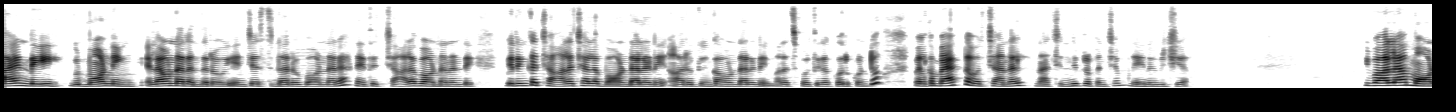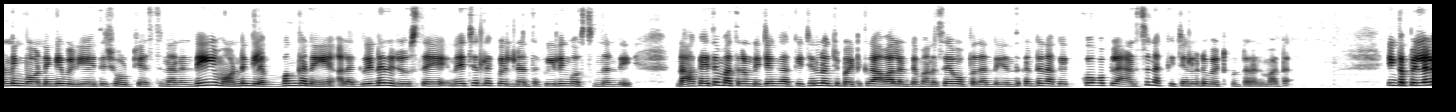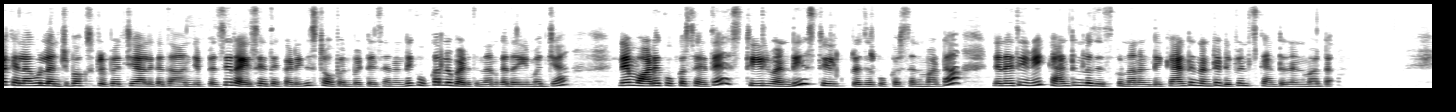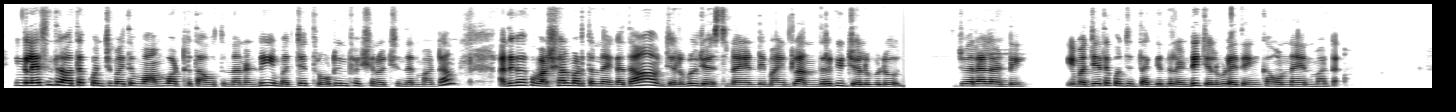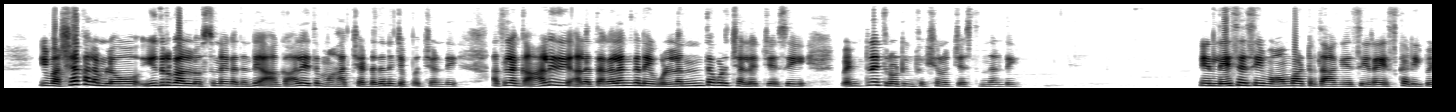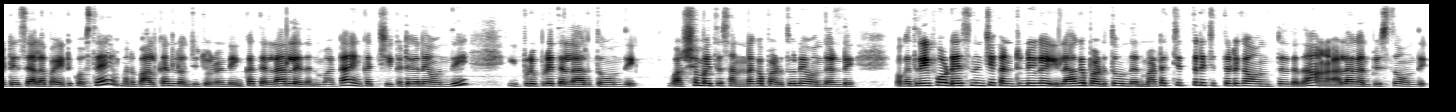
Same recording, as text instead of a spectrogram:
Hi అండి. Good morning. ఎలా ఉన్నారు అందరూ? ఏం చేస్తున్నారు? బాగున్నారా? నేనైతే చాలా బాగున్నానండి. మీరు ఇంకా చాలా చాలా బాగుండాలని ఆరోగ్యంగా ఉండాలని మనస్ఫూర్తిగా కోరుకుంటూ welcome back to our channel నా చిన్ని ప్రపంచం నేను విజయ. ఇవాళ మార్నింగ్ మార్నింగే వీడియో అయితే షూట్ చేస్తున్నానండి. మార్నింగ్ లెవ్వంగానే అలా గ్రీనరీ చూస్తే నేచర్లోకి వెళ్ళినంత ఫీలింగ్ వస్తుందండి. నాకైతే మాత్రం నిజంగా కిచెన్లోంచి బయటకు రావాలంటే మనసే ఒప్పదండి. ఎందుకంటే నాకు ఎక్కువగా ప్లాంట్స్ నాకు కిచెన్లోనే పెట్టుకుంటారనమాట ఇంకా పిల్లలకి ఎలాగో లంచ్ బాక్స్ ప్రిపేర్ చేయాలి కదా అని చెప్పేసి రైస్ అయితే కడిగి స్టవ్ పైన పెట్టేశానండి. కుక్కర్లో పెడుతున్నాను కదా ఈ మధ్య. నేను వాడే కుక్కర్స్ అయితే స్టీల్ వండి స్టీల్ ప్రెషర్ కుక్కర్స్ అనమాట నేనైతే ఇవి క్యాంటీన్లో తీసుకున్నానండి. క్యాంటీన్ అంటే డిఫెన్స్ క్యాంటీన్ అనమాట ఇంకా లేచిన తర్వాత కొంచెం అయితే వామ్ వాటర్ తాగుతున్నానండి. ఈ మధ్య థ్రోట్ ఇన్ఫెక్షన్ వచ్చిందనమాట అది కాక వర్షాలు పడుతున్నాయి కదా జలుబులు చేస్తున్నాయండి. మా ఇంట్లో అందరికీ జలుబులు జ్వరాలండి. ఈ మధ్య అయితే కొంచెం తగ్గిందిలేండి. జలుబులు అయితే ఇంకా ఉన్నాయన్నమాట. ఈ వర్షాకాలంలో ఈదురుగాలు వస్తున్నాయి కదండి ఆ గాలి అయితే మహా చెడ్డదని చెప్పొచ్చండి. అసలు ఆ గాలి అలా తగలంగానే ఒళ్ళంతా కూడా చల్లొచ్చేసి వెంటనే థ్రోట్ ఇన్ఫెక్షన్ వచ్చేస్తుందండి. నేను లేసేసి వామ్ వాటర్ తాగేసి రైస్ కడిగి పెట్టేసి అలా బయటకు వస్తే మన బాల్కనీలోంచి చూడండి ఇంకా తెల్లారలేదనమాట ఇంకా చీకటిగానే ఉంది. ఇప్పుడిప్పుడే తెల్లారుతూ ఉంది. వర్షం అయితే సన్నగా పడుతూనే ఉందండి. ఒక త్రీ ఫోర్ డేస్ నుంచి కంటిన్యూగా ఇలాగే పడుతూ ఉందన్నమాట. చిత్తడి చిత్తడిగా ఉంటుంది కదా అలా కనిపిస్తూ ఉంది.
